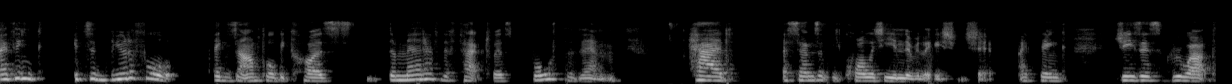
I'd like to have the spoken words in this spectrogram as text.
I think it's a beautiful example because the matter of the fact was both of them had a sense of equality in the relationship. I think Jesus grew up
